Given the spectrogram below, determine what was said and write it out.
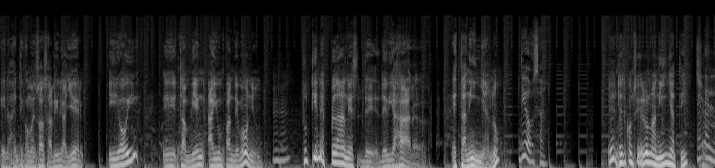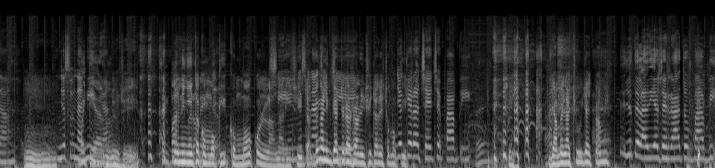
y la gente comenzó a salir ayer. Y hoy eh, también hay un pandemonio. Tú tienes planes de, de viajar, eh, esta niña, ¿no? Diosa, Eh, ¿Te considero una niña a ti? es verdad. Mm. Yo soy una Muy niña. Sí. Una niñita con, moqui, con moco en la Sí, yo naricita. Ven a limpiarte la chichi. naricita de estos Yo moquitos. quiero cheche, papi. Llame la chulla, mami. Yo te la di hace rato, papi.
